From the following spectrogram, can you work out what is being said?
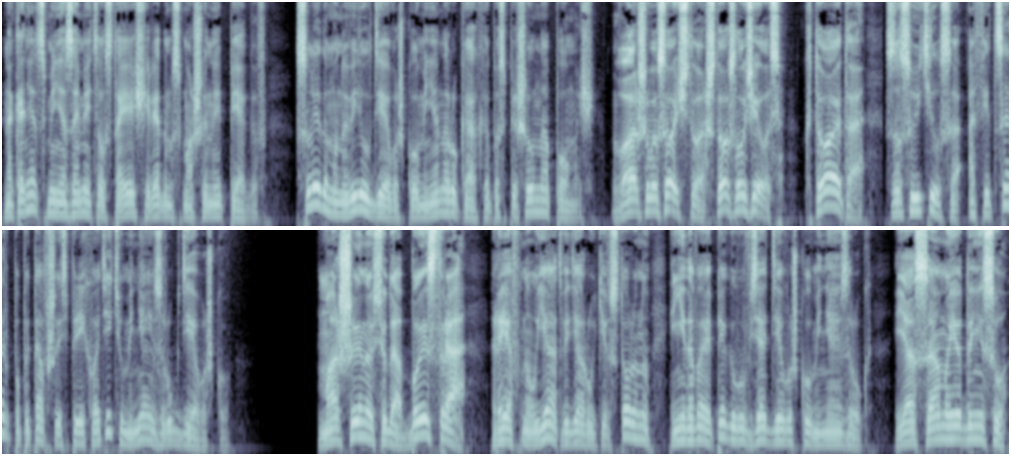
Наконец меня заметил стоящий рядом с машиной Пегов. Следом он увидел девушку у меня на руках и поспешил на помощь. «Ваше высочество, что случилось? Кто это?» Засуетился офицер, попытавшись перехватить у меня из рук девушку. «Машину сюда, быстро!» — ревкнул я, отведя руки в сторону и не давая Пегову взять девушку у меня из рук. «Я сам ее донесу!»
